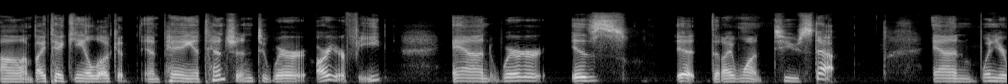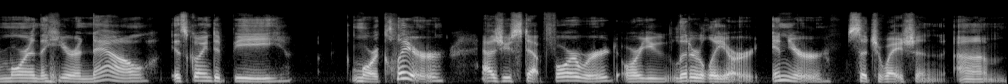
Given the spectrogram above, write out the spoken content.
uh, by taking a look at and paying attention to where are your feet and where is it that I want to step. And when you're more in the here and now, it's going to be more clear as you step forward or you literally are in your situation um,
